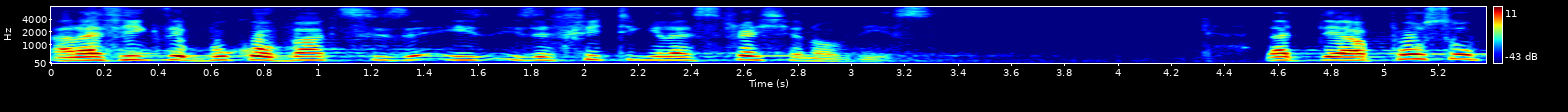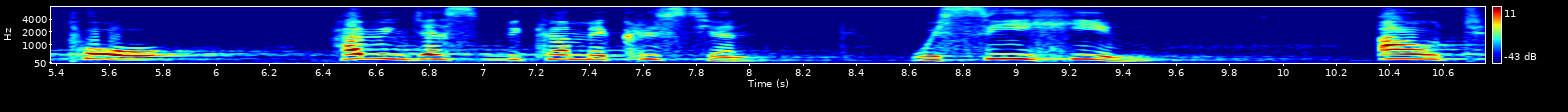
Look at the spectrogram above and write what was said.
And I think the book of Acts is a, is, is a fitting illustration of this. That the Apostle Paul, having just become a Christian, we see him out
